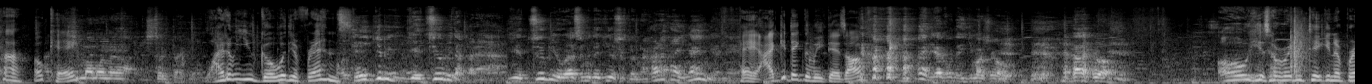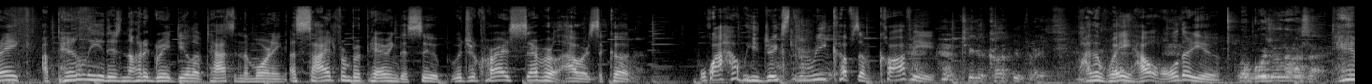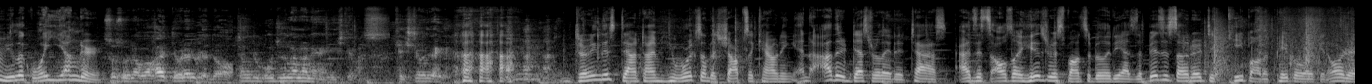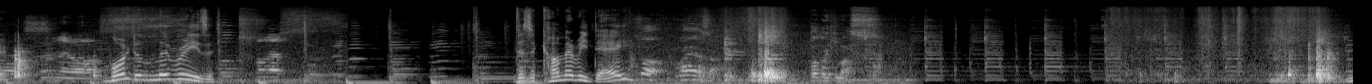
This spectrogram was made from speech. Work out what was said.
俺独身 Huh, okay. 気ままな一人タイプ Why don't you go with your friends? 定休日月曜日だから月曜日お休みできる人ってなかなかいないんだよね Hey, I could take the weekdays off. じゃあ今度行きましょうはいよ Oh, he's already taking a break. Apparently, there's not a great deal of tasks in the morning aside from preparing the soup, which requires several hours to cook. Wow, he drinks three cups of coffee. Take a coffee break By the way, how old are you? もう57歳 Damn, you look way younger. そうそう若いって言われるけどちゃんと57年生きてます適当にだけど During this downtime, he works on the shop's accounting and other desk related tasks, as it's also his responsibility as the business owner to keep all the paperwork in order. More deliveries! Does it come every day? そう毎朝届きます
